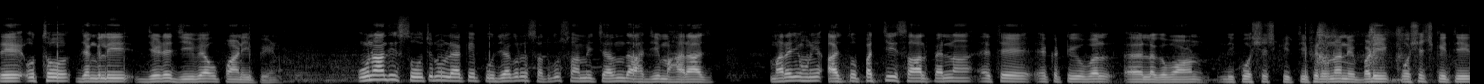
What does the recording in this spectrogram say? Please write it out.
ਤੇ ਉੱਥੋਂ ਜੰਗਲੀ ਜਿਹੜੇ ਜੀਵ ਆ ਉਹ ਪਾਣੀ ਪੀਣ। ਉਹਨਾਂ ਦੀ ਸੋਚ ਨੂੰ ਲੈ ਕੇ ਪੂਜਾ ਕਰੋ ਸਤਿਗੁਰੂ ਸਵਾਮੀ ਚਰਨਦਾਸ ਜੀ ਮਹਾਰਾਜ। ਮਹਾਰਾਜ ਜੀ, ਹੁਣੇ ਅੱਜ ਤੋਂ 25 ਸਾਲ ਪਹਿਲਾਂ ਇੱਥੇ ਇੱਕ ਟਿਊਬਵੈਲ ਲਗਵਾਉਣ ਦੀ ਕੋਸ਼ਿਸ਼ ਕੀਤੀ, ਫਿਰ ਉਹਨਾਂ ਨੇ ਬੜੀ ਕੋਸ਼ਿਸ਼ ਕੀਤੀ,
